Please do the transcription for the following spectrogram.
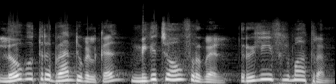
ലോകോത്തര ബ്രാൻഡുകൾക്ക് മികച്ച ഓഫറുകൾ റിലീഫിൽ മാത്രം.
